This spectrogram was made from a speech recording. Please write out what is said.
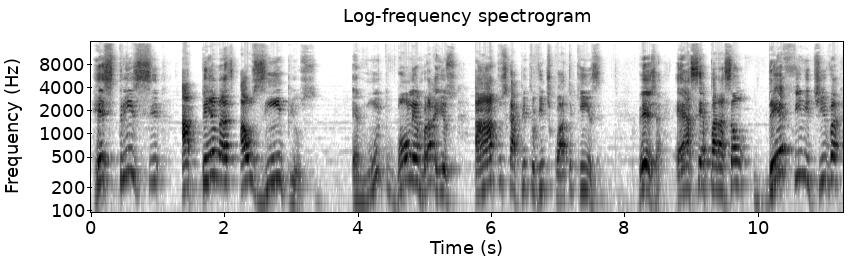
Restringe-se apenas aos ímpios. É muito bom lembrar isso. Atos capítulo 24 e 15. Veja, é a separação definitiva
